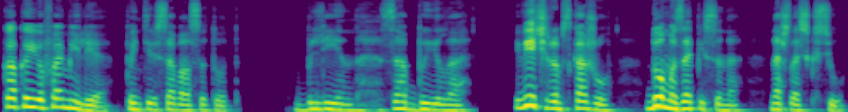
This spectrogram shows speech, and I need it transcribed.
Как ее фамилия? поинтересовался тот. Блин, забыла. Вечером скажу. Дома записано, нашлась Ксю.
